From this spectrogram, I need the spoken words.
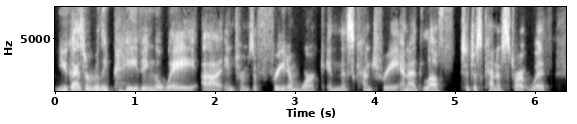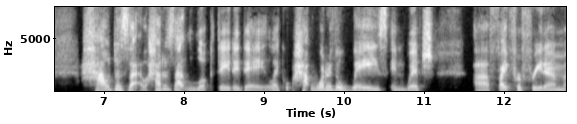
You guys are really paving the way uh, in terms of freedom work in this country, and I'd love to just kind of start with how does that how does that look day to day like how, what are the ways in which uh, Fight for Freedom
